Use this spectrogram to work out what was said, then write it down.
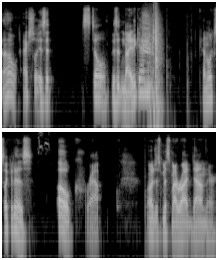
Oh, actually, is it still? Is it night again? Kind of looks like it is. Oh crap! Well, I just missed my ride down there.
